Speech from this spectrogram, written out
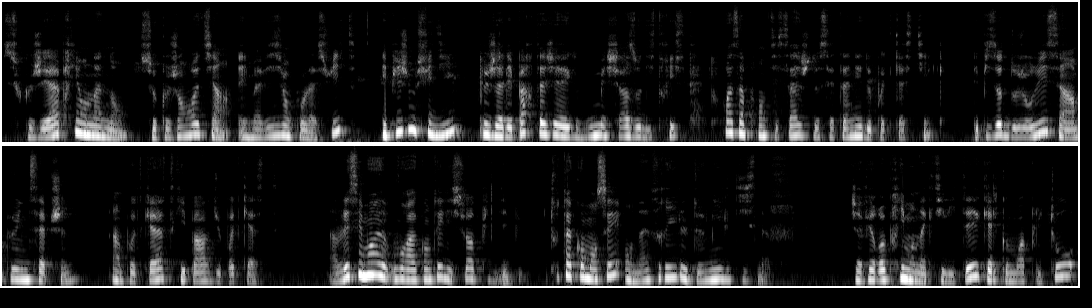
ce que j'ai appris en un an, ce que j'en retiens et ma vision pour la suite, et puis je me suis dit que j'allais partager avec vous, mes chères auditrices, trois apprentissages de cette année de podcasting. L'épisode d'aujourd'hui, c'est un peu Inception, un podcast qui parle du podcast. Alors laissez-moi vous raconter l'histoire depuis le début. Tout a commencé en avril 2019. J'avais repris mon activité quelques mois plus tôt,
